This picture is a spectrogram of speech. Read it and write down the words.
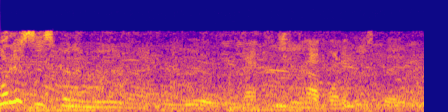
What is this going to mean for you? That you have one of these babies.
